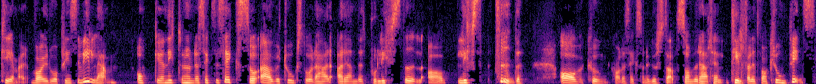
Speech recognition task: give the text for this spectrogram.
Kremer var ju då prins Wilhelm. Och eh, 1966 så övertogs då det här arrendet på livsstil av, livstid av kung Carl XVI Gustav som vid det här tillfället var kronprins.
